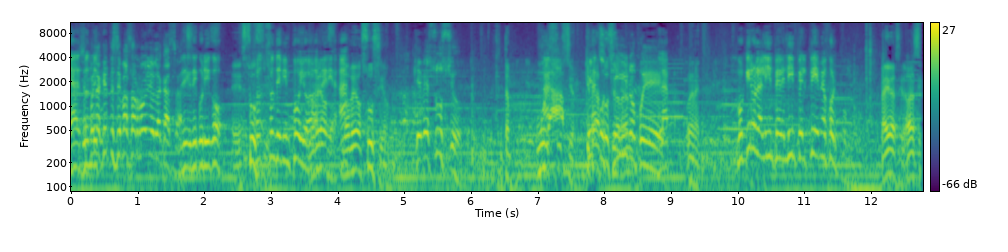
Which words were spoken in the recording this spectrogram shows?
Ya, son Después la gente se pasa rollo en la casa. de, de Curicó. Eh, sucio. Son, son de Pimpollo, lo a veo, media. ¿ah? lo veo sucio, ¿Qué ve sucio? está muy Ah, sucio, ¿Qué está ve sucio, pues? La- Obviamente. ¿Por qué no la limpia, limpia el pie mejor? po? Ahí va a decir, ahora sí.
